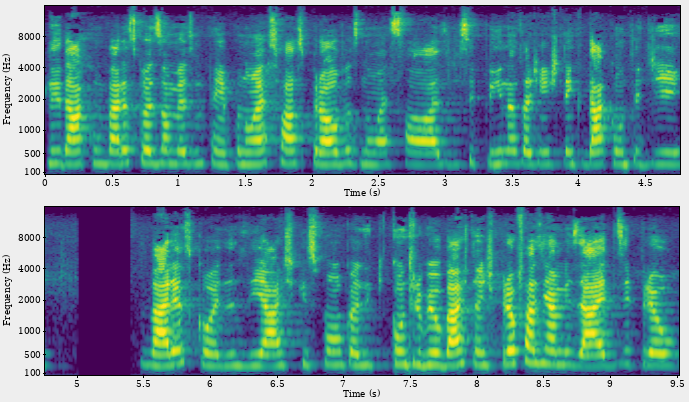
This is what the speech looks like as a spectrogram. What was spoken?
lidar com várias coisas ao mesmo tempo. Não é só as provas, não é só as disciplinas, a gente tem que dar conta de várias coisas. E acho que isso foi uma coisa que contribuiu bastante para eu fazer amizades e para eu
